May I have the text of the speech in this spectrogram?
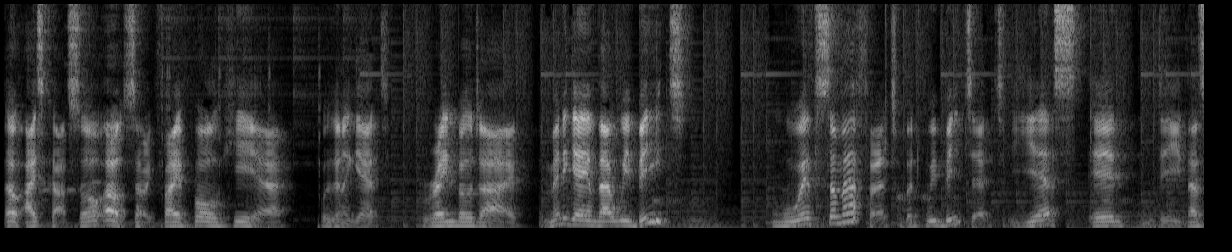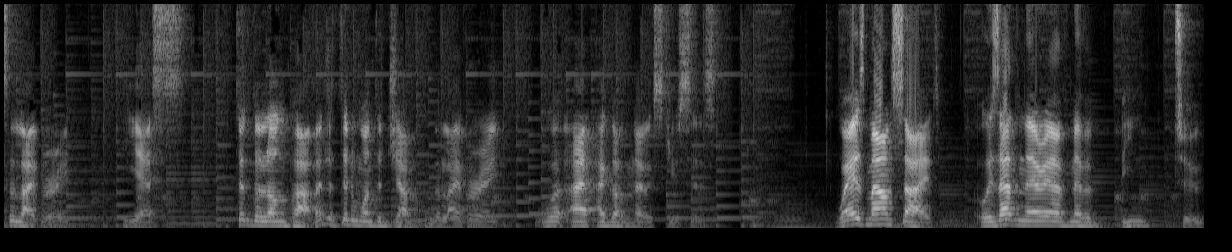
Oh, Ice Castle. Oh, sorry. If I fall here, we're gonna get Rainbow Dive. A minigame that we beat. With some effort, but we beat it. Yes, indeed. That's the library. Yes. Took the long path. I just didn't want to jump from the library. Well, I, I got no excuses. Where's Mountside? Or is that an area I've never been to?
